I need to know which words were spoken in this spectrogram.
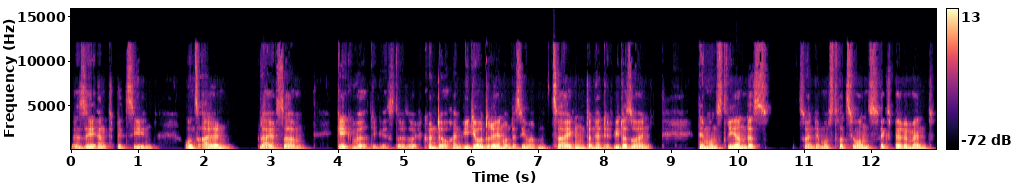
sehend beziehen, uns allen gleichsam gegenwärtig ist. Also ich könnte auch ein Video drehen und es jemandem zeigen und dann hätte ich wieder so ein demonstrierendes so ein Demonstrationsexperiment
